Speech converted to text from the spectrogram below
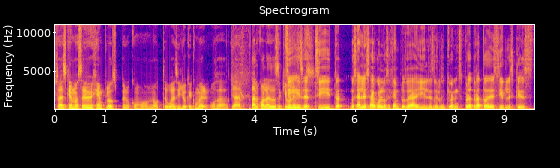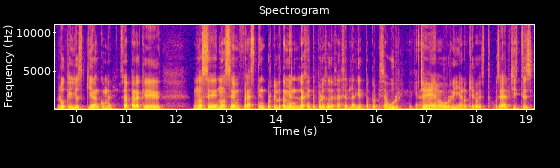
sabes que más te doy ejemplos, pero como no te voy a decir yo qué comer, o sea, ya tal cual les das equivalentes. Sí, sí o sea, les hago los ejemplos, ¿verdad? Y les doy los equivalentes, pero trato de decirles que es lo que ellos quieran comer, o sea, para que no se, no se enfrasquen, porque luego también la gente por eso deja de hacer la dieta, porque se aburre. que, sí. ya me aburrí, ya no quiero esto. O sea, el chiste es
